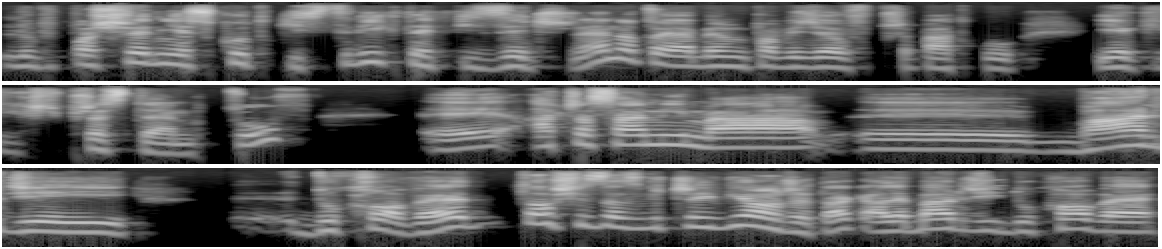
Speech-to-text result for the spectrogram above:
lub pośrednie skutki stricte fizyczne, no to ja bym powiedział w przypadku jakichś przestępców, a czasami ma e, bardziej duchowe, to się zazwyczaj wiąże, tak, ale bardziej duchowe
